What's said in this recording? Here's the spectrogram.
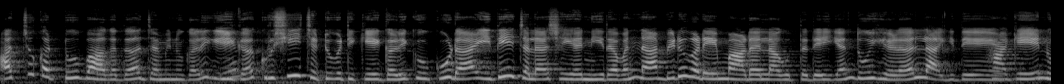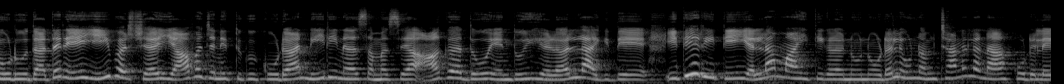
ಅಚ್ಚುಕಟ್ಟು ಭಾಗದ ಜಮೀನುಗಳಿಗೆ ಈಗ ಕೃಷಿ ಚಟುವಟಿಕೆಗಳಿಗೂ ಕೂಡ ಇದೇ ಜಲಾಶಯ ನೀರವನ್ನು ಬಿಡುಗಡೆ ಮಾಡಲಾಗುತ್ತದೆ. ಎಂದು ಹೇಳಲಾಗಿದೆ. ಹಾಗೆ ನೋಡುವುದಾದರೆ ಈ ವರ್ಷ ಯಾವ ಜನತೆಗೂ ಕೂಡ ನೀರಿನ ಸಮಸ್ಯೆ ಆಗದು ಎಂದು ಹೇಳಲಾಗಿದೆ. ಇದೇ ರೀತಿ ಎಲ್ಲ ಮಾಹಿತಿಗಳನ್ನು ನೋಡಲು ನಮ್ಮ ಚಾನಲನ್ನು ಕೂಡಲೇ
